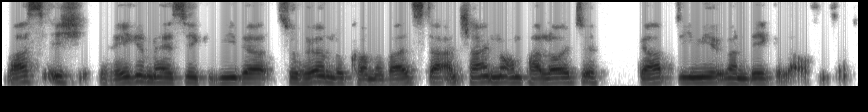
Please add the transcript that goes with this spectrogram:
was ich regelmäßig wieder zu hören bekomme, weil es da anscheinend noch ein paar Leute gab, die mir über den Weg gelaufen sind.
